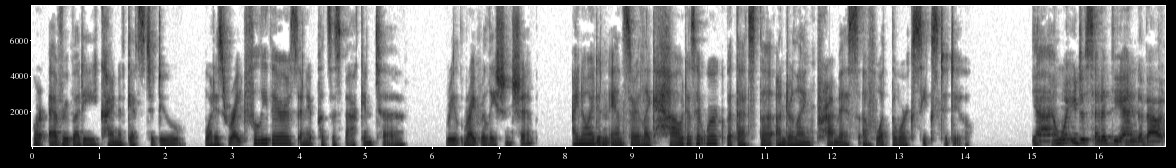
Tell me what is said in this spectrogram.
where everybody kind of gets to do what is rightfully theirs and it puts us back into re- right relationship. I know I didn't answer like how does it work, but that's the underlying premise of what the work seeks to do. Yeah, and what you just said at the end about,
